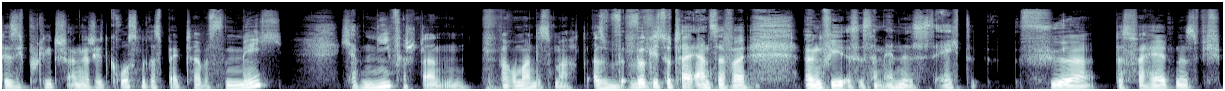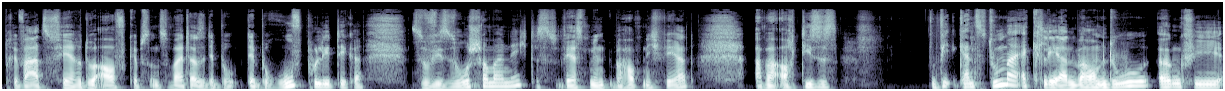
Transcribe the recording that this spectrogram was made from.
der sich politisch engagiert, großen Respekt habe, für mich ich habe nie verstanden, warum man das macht. Also wirklich total ernsthaft, weil irgendwie es ist am Ende es ist echt für das Verhältnis, wie viel Privatsphäre du aufgibst und so weiter. Also der, der Beruf Politiker sowieso schon mal nicht. Das wäre es mir überhaupt nicht wert. Aber auch dieses, wie, kannst du mal erklären, warum du irgendwie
